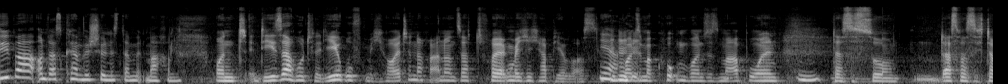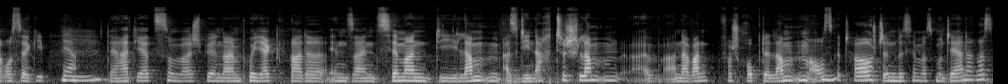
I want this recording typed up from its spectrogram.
über und was können wir Schönes damit machen. Und dieser Hotelier ruft mich heute noch an und sagt, Frau Jagmech, ich habe hier was. Ja. Mhm. Wollen Sie mal gucken, wollen Sie es mal abholen? Das ist so das, was sich daraus ergibt. Ja. Der hat jetzt zum Beispiel in einem Projekt gerade in seinen Zimmern die Lampen, also die Nachttischlampen, äh, an der Wand verschraubte Lampen Mhm. ausgetauscht in ein bisschen was Moderneres.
